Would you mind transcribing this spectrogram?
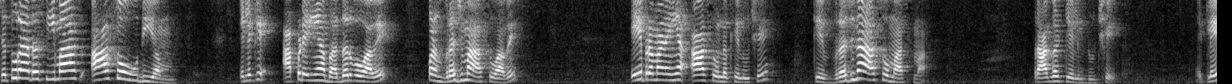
ચતુરાદશીમાં આસો ઉદિયમ, એટલે કે આપણે અહીંયા ભાદરવો આવે, પણ વ્રજમાં આસો આવે એ પ્રમાણે અહીંયા આસો લખેલું છે કે વ્રજના આસો માસમાં પ્રાગટ્ય લીધું છે. એટલે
